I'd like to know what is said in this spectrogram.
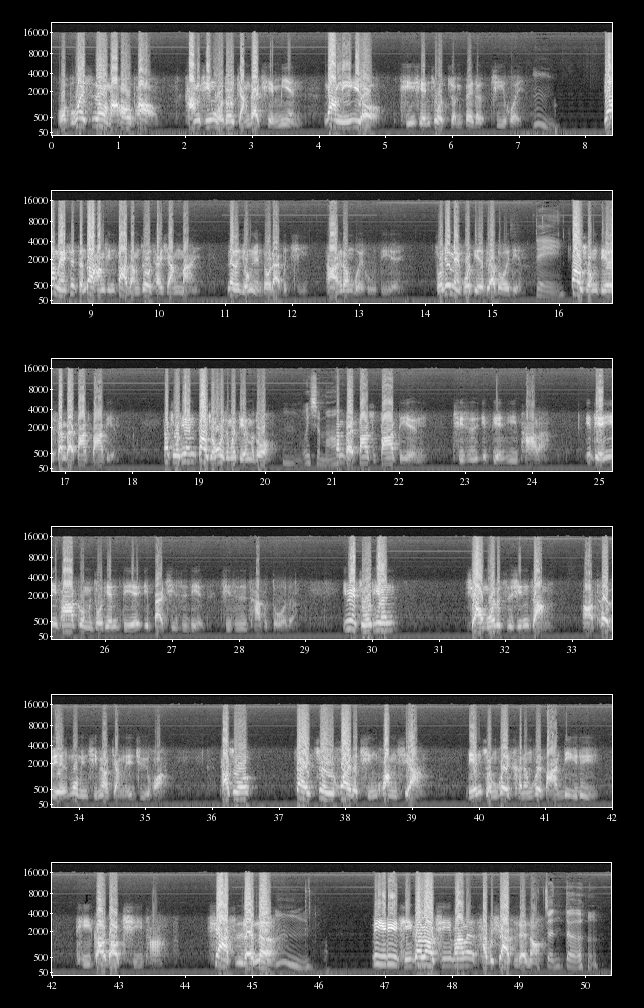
我不会事后马后炮，行情我都讲在前面，让你有提前做准备的机会。嗯。不要每次等到行情大涨之后才想买，那个永远都来不及啊！那种尾蝴蝶。昨天美国跌的比较多一点，对，道琼跌了三百八十八点。那昨天道琼为什么会跌那么多？嗯，为什么？三百八十八点，其实一点一趴啦，一点一趴跟我们昨天跌一百七十点其实是差不多的。因为昨天小摩的执行长啊，特别莫名其妙讲了一句话，他说，在最坏的情况下，联准会可能会把利率提高到七趴，吓死人了。嗯。利率提高到七趴呢，还不吓死人哦！真的，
